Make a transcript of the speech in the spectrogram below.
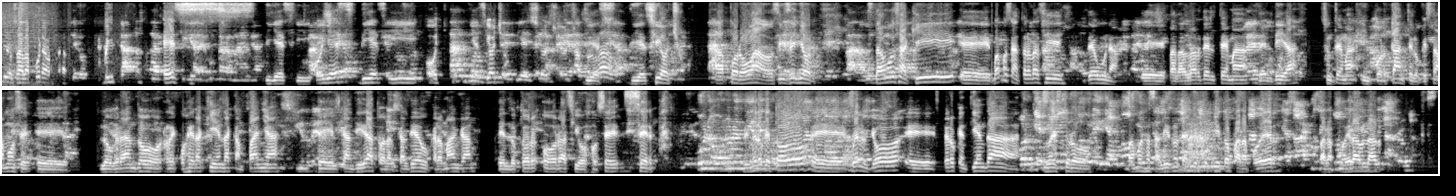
Bienvenidos a la pura es 10 y, hoy es 18 18 18 aprobado sí señor. Estamos aquí eh, vamos a entrar así de una eh, para hablar del tema del día. Es un tema importante lo que estamos eh, logrando recoger aquí en la campaña del candidato a la alcaldía de Bucaramanga el doctor Horacio José Serpa Primero que todo, eh, bueno, yo eh, espero que entienda nuestro. Vamos a salirnos de aquí un poquito para poder, para poder hablar.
